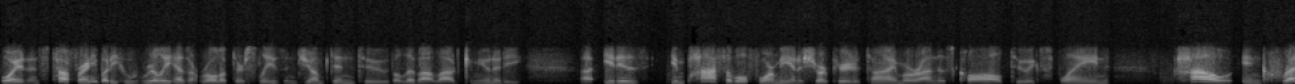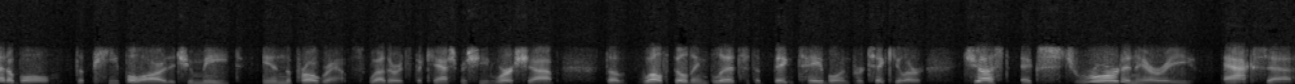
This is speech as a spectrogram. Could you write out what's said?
boy, it's tough for anybody who really hasn't rolled up their sleeves and jumped into the Live Out Loud community. Uh, it is impossible for me in a short period of time or on this call to explain how incredible the people are that you meet in the programs, whether it's the Cash Machine Workshop, the Wealth Building Blitz, the Big Table in particular, just extraordinary access,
